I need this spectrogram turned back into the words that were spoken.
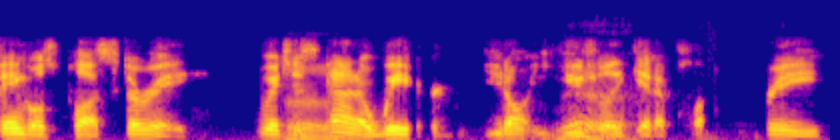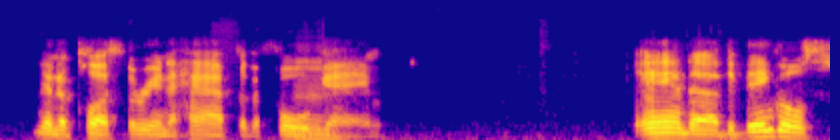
Bengals plus three, which is Mm. kind of weird. You don't usually Yeah. get a plus three and a plus three and a half for the full Mm. game. And uh, the Bengals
